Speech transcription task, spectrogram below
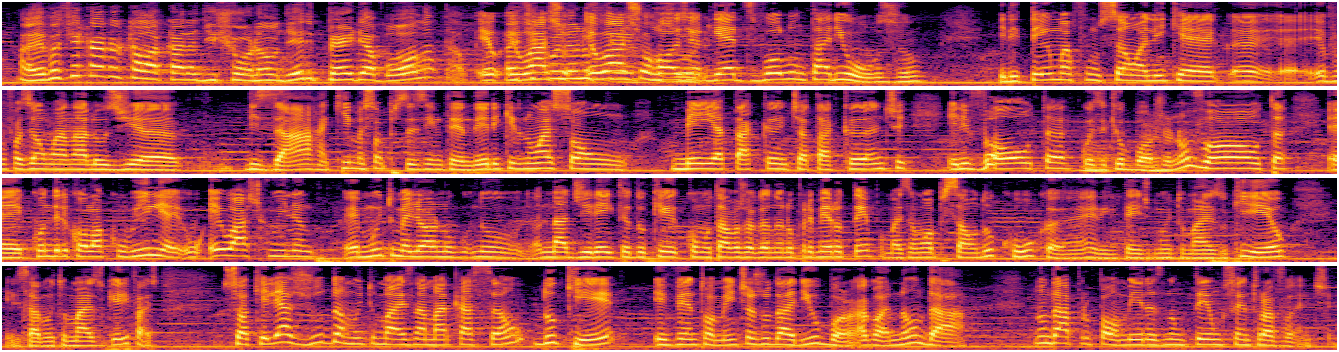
aí vai ficar com aquela cara de chorão dele, perde a bola. Eu, eu acho, eu acho o Roger outros. Guedes voluntarioso. Ele tem uma função ali que é, é, Eu vou fazer uma analogia bizarra aqui, mas só pra vocês entenderem que ele não é só um meio atacante-atacante. Ele volta, coisa que o Borja não volta. É, quando ele coloca o William, eu, eu acho que o William é muito melhor no- no- na direita do que como tava jogando no primeiro tempo, mas é uma opção do Cuca, né? Ele entende muito mais do que eu, ele sabe muito mais do que ele faz. Só que ele ajuda muito mais na marcação do que eventualmente ajudaria o Borja. Agora, não dá. Não dá pro Palmeiras não ter um centroavante.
